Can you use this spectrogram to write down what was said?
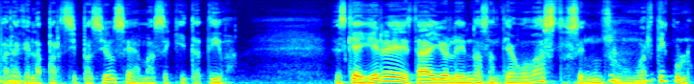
para que la participación sea más equitativa. Es que ayer estaba yo leyendo a Santiago Bastos en un, su artículo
